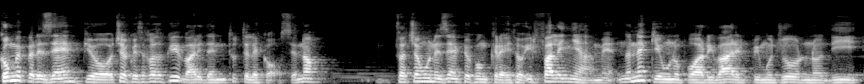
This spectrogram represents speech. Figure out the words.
Come per esempio, cioè questa cosa qui è valida in tutte le cose, no? Facciamo un esempio concreto, il falegname, non è che uno può arrivare il primo giorno di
